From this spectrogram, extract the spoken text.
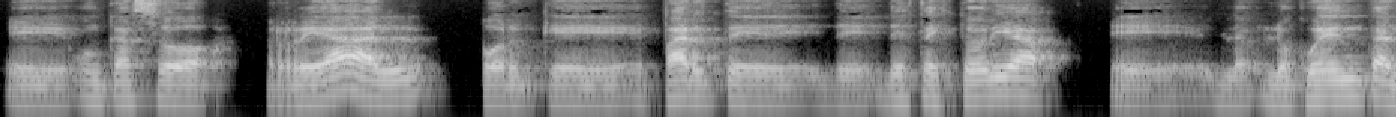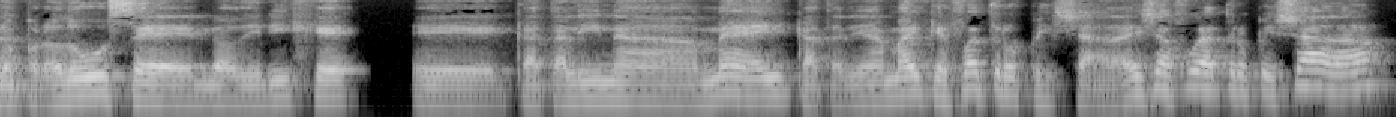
eh, un caso real, porque parte de, de esta historia lo, lo cuenta, lo produce, lo dirige Catalina May, Catalina May, que fue atropellada. Ella fue atropellada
